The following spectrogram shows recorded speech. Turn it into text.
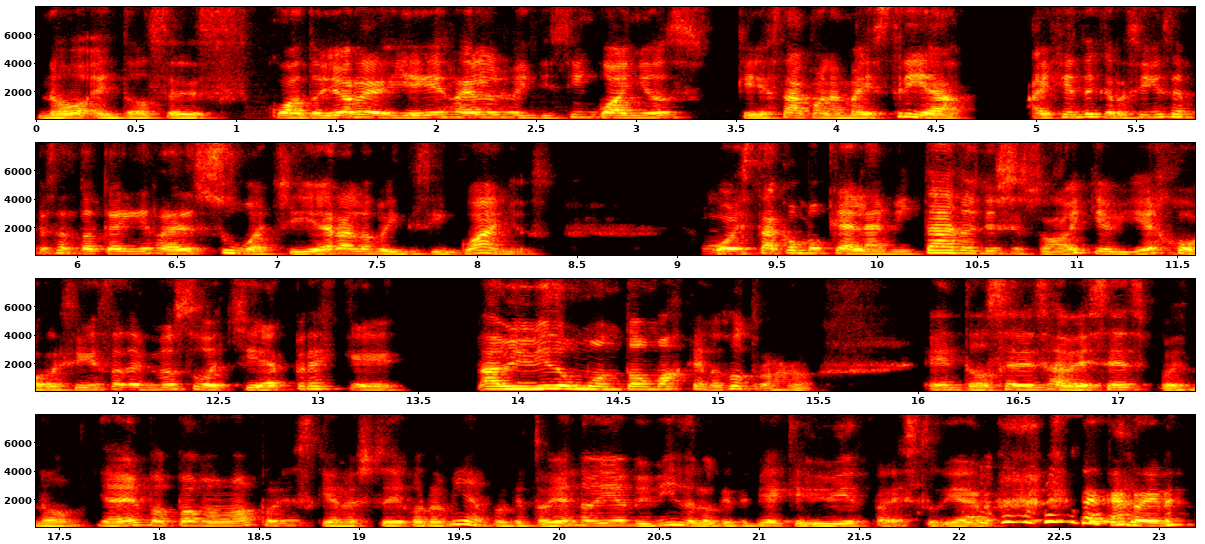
¿no? Entonces, cuando yo llegué a Israel a los 25 años, que ya estaba con la maestría, hay gente que recién está empezando acá en Israel su bachiller a los 25 años. O está como que a la mitad, ¿no? Y dices, ay, qué viejo, recién está terminando su bachiller, pero es que ha vivido un montón más que nosotros, ¿no? Entonces, a veces, pues no, ya mi papá, mamá, por eso es que yo no estudié economía, porque todavía no había vivido lo que tenía que vivir para estudiar la carrera.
